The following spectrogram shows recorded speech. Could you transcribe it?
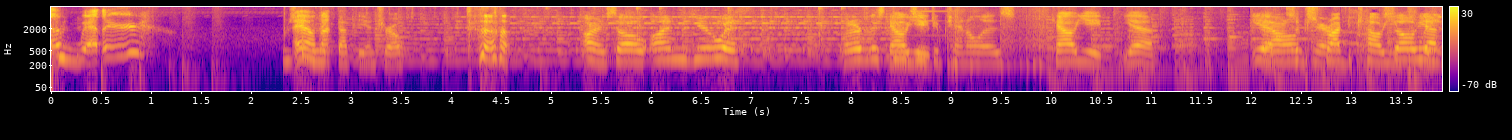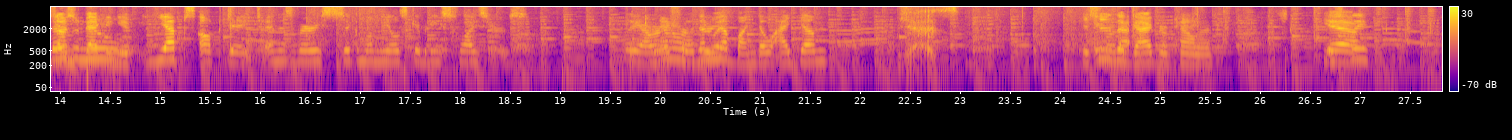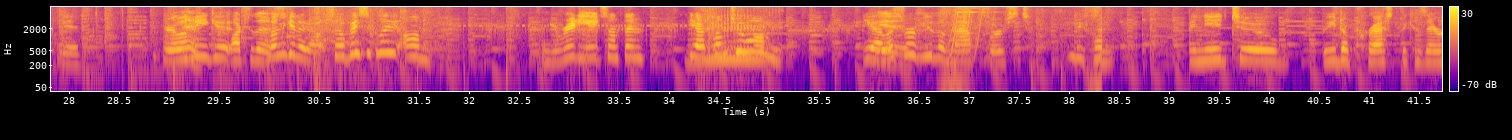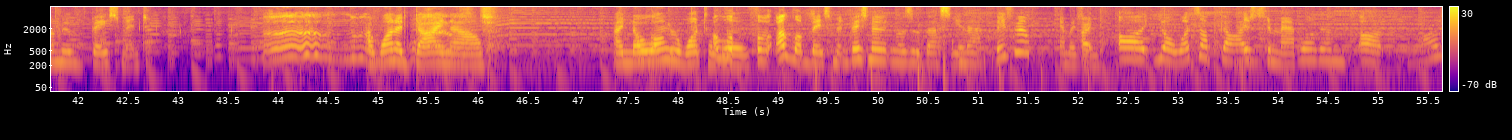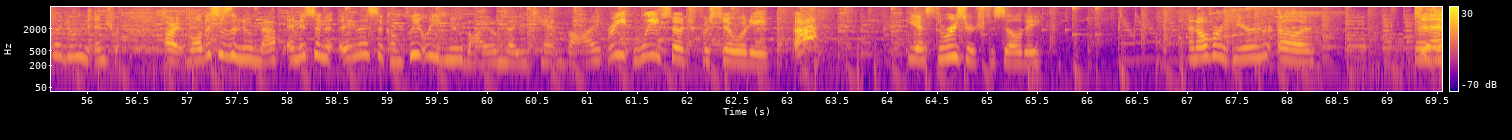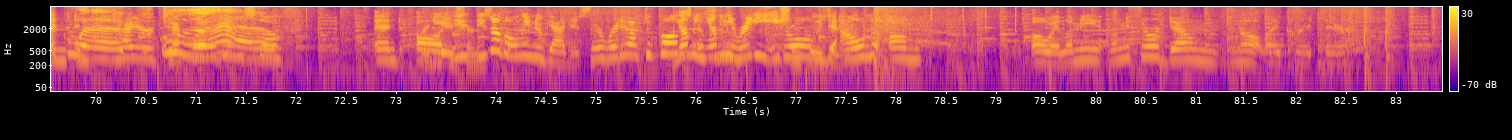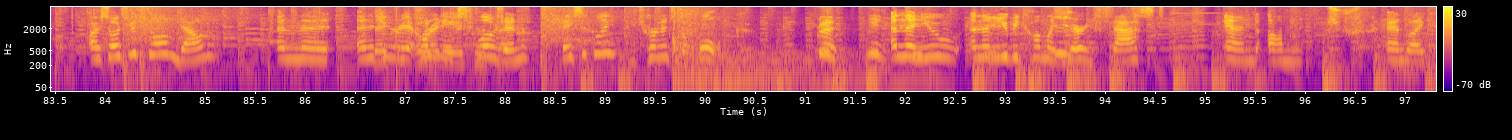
up, brother? I'm just gonna I'm make that the intro. Alright, so I'm here with whatever this Cal dude's Yeep. YouTube channel is. Cowyeep, yeah. Yeah, Uh, I don't subscribe care. to Cowyeep, So please, yeah, there's I'm a begging new you. Yeeps update, and it's very Sigma Meal Skibidi Slicers. So yeah, we're Can I gonna show them review the bundle item? Yes. This Ignore is the that. Geiger counter. Yeah. Basically, Yeah. Here, let Eh, me get. Watch this. Let me get it out. So basically, um, When you radiate something, yeah, come to um, yeah, let's review the map first. Before I need to be depressed because they removed basement. I want to die now. I no I longer it. want to I live. love, I love basement. Basement was the best Yeah. map. Basement, Amazon. uh, yo, what's up, guys? It's the map. Welcome. Uh, why was I doing the intro? All right, well, this is a new map, and it's an and it's a completely new biome that you can't buy. Re- research facility. Ah! Yes, the research facility. And over here, uh, there's an web. entire tech web and stuff. And uh, these, these are the only new gadgets. They're radioactive bombs. Yummy, and yummy you radiation Throw them poisoning. down. Um. Oh wait, let me let me throw it down. Not like right there. Alright, so if you throw them down, and then and if They you create in the radiation explosion, basically you turn into the Hulk, and then you and then you become like very fast, and um, and like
